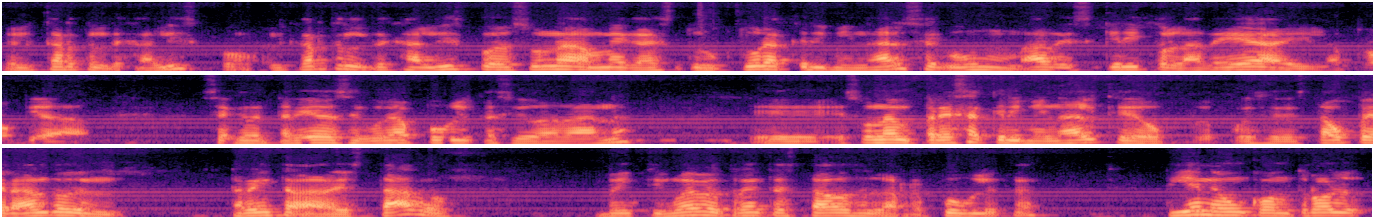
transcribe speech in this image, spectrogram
el cártel de Jalisco. El cártel de Jalisco es una megaestructura criminal, según ha descrito la DEA y la propia Secretaría de Seguridad Pública Ciudadana. Eh, es una empresa criminal que pues, está operando en 30 estados, 29 o 30 estados de la República, tiene un control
